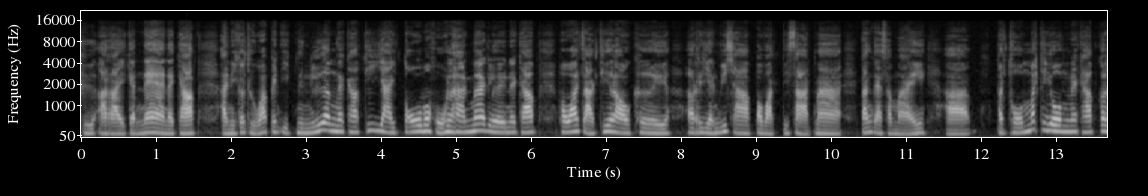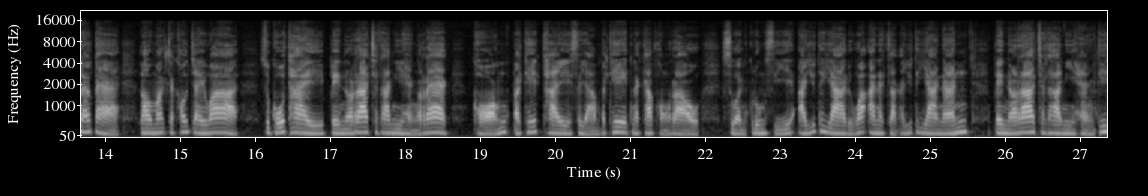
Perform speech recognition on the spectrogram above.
คืออะไรกันแน่นะครับ อันนี้ก็ถือว่าเป็นอีกหนึ่งเรื่องนะครับ ที่ใหญ่โตมโหฬารมากเลยนะครับ เพราะว่าจากที่เราเคยเรียนวิชาประวัติศาสตร์มา ตั้งแต่สมัยประถมมัธยมนะครับก็แล้วแต่เรามักจะเข้าใจว่าสุโขทัยเป็นราชธานีแห่งแรก ของประเทศไทยสยามประเทศนะครับของเรา ส่วนกรุงศรีอยุธยา หรือว่าอาณาจักรอยุธยานั้น เป็นราชธานีแห่งที่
